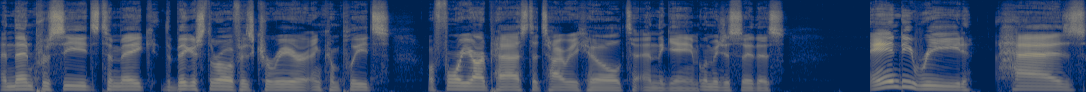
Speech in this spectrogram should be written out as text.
and then proceeds to make the biggest throw of his career and completes a four yard pass to Tyreek Hill to end the game. Let me just say this Andy Reid has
